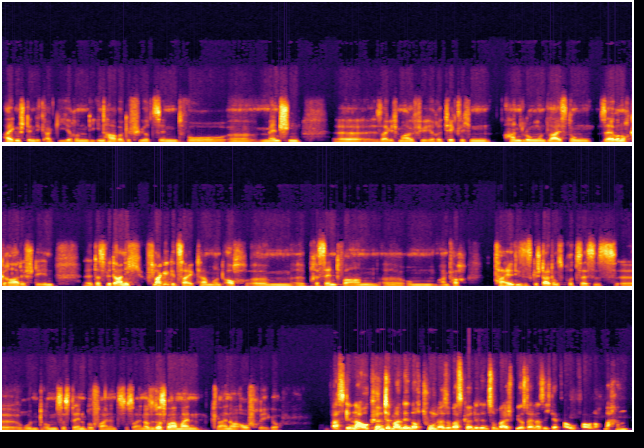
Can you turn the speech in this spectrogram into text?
eigenständig agieren, die Inhaber geführt sind, wo äh, Menschen, äh, sage ich mal, für ihre täglichen Handlungen und Leistungen selber noch gerade stehen, äh, dass wir da nicht Flagge gezeigt haben und auch ähm, äh, präsent waren, äh, um einfach Teil dieses Gestaltungsprozesses äh, rund um Sustainable Finance zu sein. Also das war mein kleiner Aufreger. Was genau könnte man denn noch tun? Also was könnte denn zum Beispiel aus deiner Sicht der VUV noch machen,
